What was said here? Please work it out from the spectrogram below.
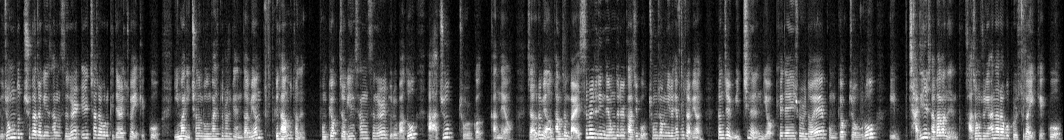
요 정도 추가적인 상승을 1차적으로 기대할 수가 있겠고, 22,000원 부근까지 뚫어주게 된다면, 그 다음부터는 본격적인 상승을 노려봐도 아주 좋을 것 같네요. 자, 그러면 방금 말씀을 드린 내용들을 가지고 총정리를 해보자면, 현재 위치는 역회된 숄더에 본격적으로 이 자리를 잡아가는 그 과정 중에 하나라고 볼 수가 있겠고,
